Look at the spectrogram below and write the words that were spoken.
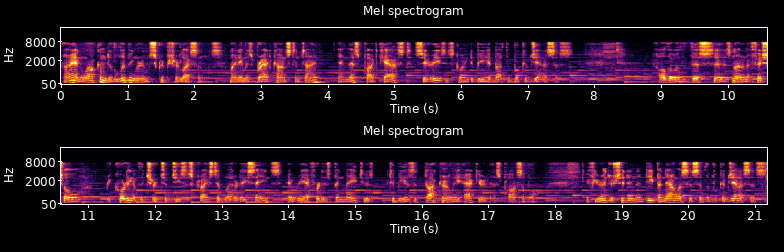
Hi, and welcome to the Living Room Scripture Lessons. My name is Brad Constantine, and this podcast series is going to be about the book of Genesis. Although this is not an official recording of the Church of Jesus Christ of Latter day Saints, every effort has been made to, to be as doctrinally accurate as possible. If you're interested in a deep analysis of the book of Genesis,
